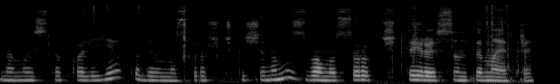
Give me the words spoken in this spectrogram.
Намисто коліє. Подивимось трошечки ще намис з вами 44 сантиметри.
